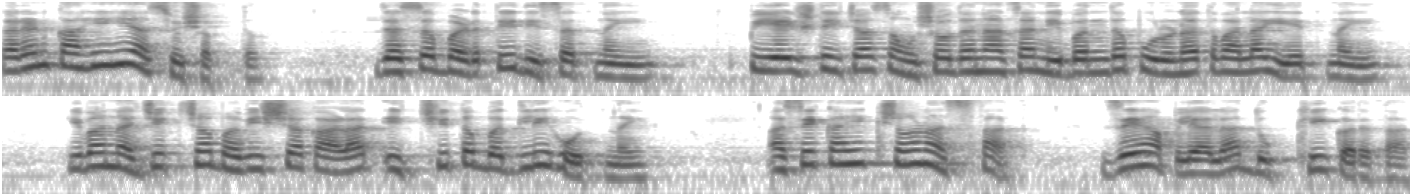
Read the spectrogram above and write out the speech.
कारण काहीही असू शकतं. जसं बढती दिसत नाही पी एच डीच्या संशोधनाचा निबंध पूर्णत्वाला येत नाही किंवा नजीकच्या भविष्यकाळात इच्छित बदली होत नाही असे काही क्षण असतात जे आपल्याला दुःखी करतात.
